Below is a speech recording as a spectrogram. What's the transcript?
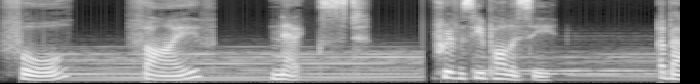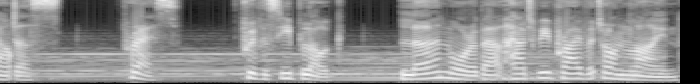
4, 5, next. Privacy Policy. About Us. Press. Privacy Blog. Learn more about how to be private online.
